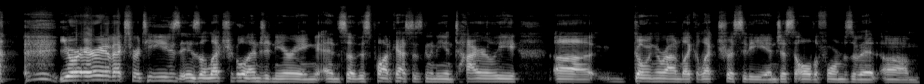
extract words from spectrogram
Your area of expertise is electrical engineering and so this podcast is going to be entirely uh, going around like electricity and just all the forms of it. Um,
